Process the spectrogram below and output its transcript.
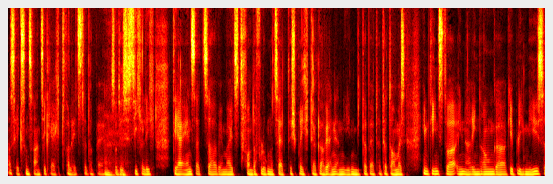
26 leicht Verletzte dabei. Mhm. Also das ist sicherlich der Einsatz, wenn man jetzt von der Flugnotseite spricht, der, glaube ich, an jeden Mitarbeiter, der damals im Dienst war, in Erinnerung geblieben ist.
